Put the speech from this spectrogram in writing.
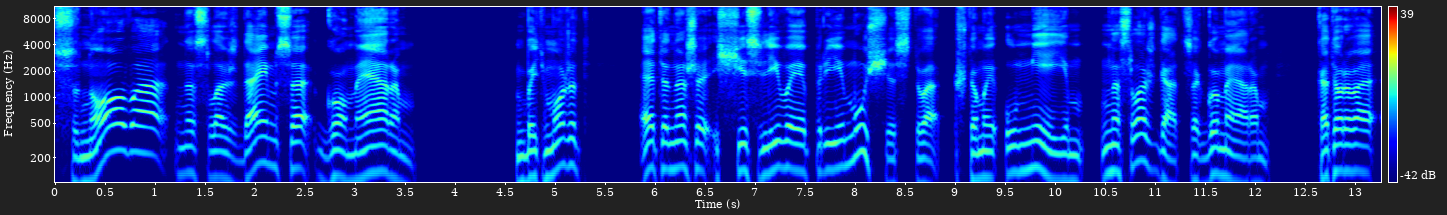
снова наслаждаемся Гомером. Быть может, это наше счастливое преимущество, что мы умеем наслаждаться Гомером, которого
